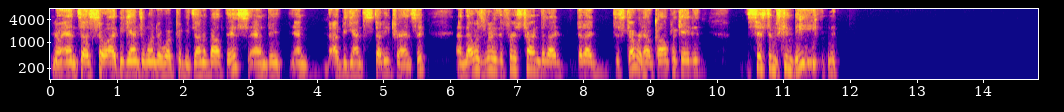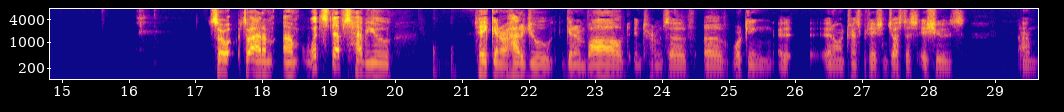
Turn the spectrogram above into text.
you know and uh, so i began to wonder what could be done about this and and i began to study transit and that was really the first time that i that i discovered how complicated systems can be. So so adam um, what steps have you taken or how did you get involved in terms of of working uh, you know on transportation justice issues um,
